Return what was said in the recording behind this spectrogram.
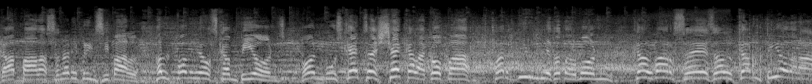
cap a l'escenari principal, el podi dels campions, on Busquets aixeca la copa per dir-li a tot el món que el Barça és el campió de la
